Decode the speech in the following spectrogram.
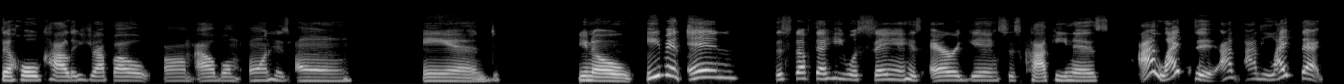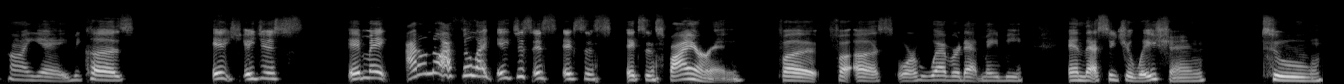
the whole college dropout um album on his own. And you know, even in the stuff that he was saying, his arrogance, his cockiness, I liked it. I, I like that Kanye because it it just it make I don't know. I feel like it just it's it's it's inspiring for for us or whoever that may be in that situation to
